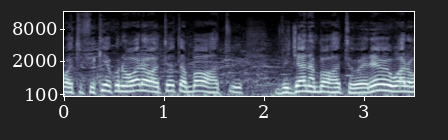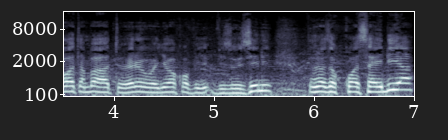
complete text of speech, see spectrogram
watufikie. Kuna wale watoto ambao hatu, vijana ambao hatuelewe, wale watu ambao hatuelewe wenye wako vizuizini, tunaweza kuwasaidia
